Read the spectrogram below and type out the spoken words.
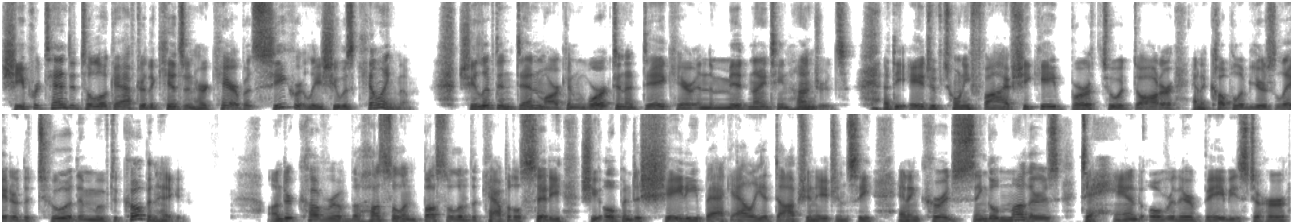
She pretended to look after the kids in her care, but secretly she was killing them. She lived in Denmark and worked in a daycare in the mid 1900s. At the age of 25, she gave birth to a daughter, and a couple of years later, the two of them moved to Copenhagen. Under cover of the hustle and bustle of the capital city, she opened a shady back alley adoption agency and encouraged single mothers to hand over their babies to her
